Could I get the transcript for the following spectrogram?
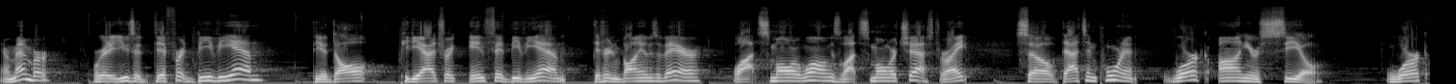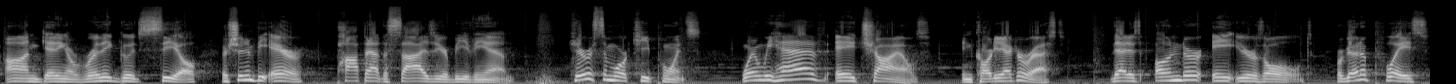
And remember, we're gonna use a different BVM, the adult, pediatric, infant BVM, different volumes of air, a lot smaller lungs, a lot smaller chest, right? So that's important. Work on your seal. Work on getting a really good seal. There shouldn't be air popping out the sides of your BVM. Here are some more key points. When we have a child in cardiac arrest that is under eight years old, we're going to place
